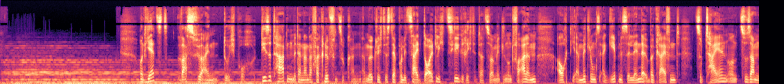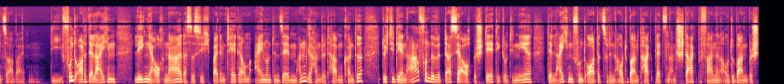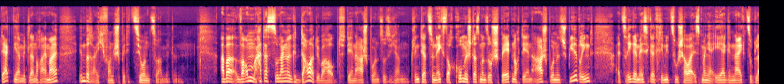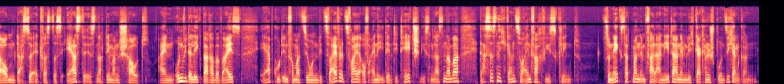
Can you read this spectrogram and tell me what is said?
Und jetzt, was für ein Durchbruch. Diese Taten miteinander verknüpfen zu können, ermöglicht es der Polizei deutlich zielgerichteter zu ermitteln und vor allem auch die Ermittlungsergebnisse länderübergreifend zu teilen und zusammenzuarbeiten. Die Fundorte der Leichen legen ja auch nahe, dass es sich bei dem Täter um ein und denselben Mann gehandelt haben könnte. Durch die DNA-Funde wird das ja auch bestätigt und die Nähe der Leichenfundorte zu den Autobahnparkplätzen an stark befahrenen Autobahnen bestärkt die Ermittler noch einmal im Bereich von Speditionen zu ermitteln. Aber warum hat das so lange gedauert überhaupt, DNA-Spuren zu sichern? Klingt ja zunächst auch komisch, dass man so spät noch DNA-Spuren ins Spiel bringt. Als regelmäßiger Krimi-Zuschauer ist man ja eher geneigt zu glauben, dass so etwas das Erste ist, nachdem man schaut. Ein unwiderlegbarer Beweis, Erbgutinformationen, die zweifelsfrei auf eine Identität schließen lassen, aber das ist nicht ganz so einfach, wie es klingt. Zunächst hat man im Fall Aneta nämlich gar keine Spuren sichern können.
